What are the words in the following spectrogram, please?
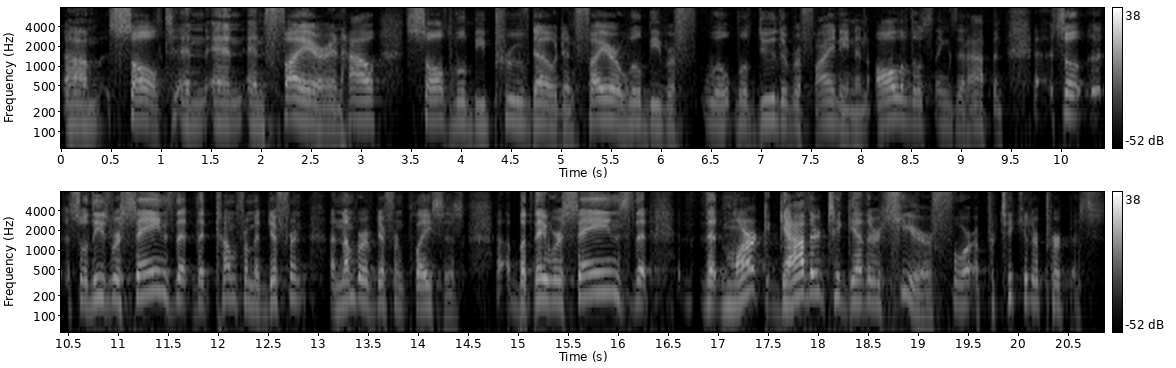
um, salt and, and, and fire and how salt will be proved out and fire will, be ref- will, will do the refining and all of those things that happen. Uh, so, uh, so these were sayings that, that come from a different, a number of different places, uh, but they were sayings that, that Mark gathered together here for a particular purpose.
